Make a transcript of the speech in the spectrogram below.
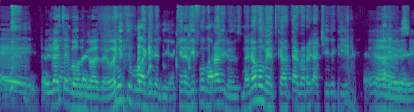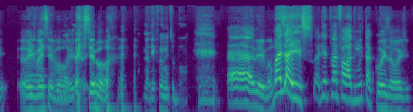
Eita, hoje vai ser bom o negócio. Hoje. Muito bom aquele ali. Aquele ali foi maravilhoso. Melhor momento que até agora eu já tive aqui. Ai, Hoje vai ser bom, hoje vai ser bom. Ali foi muito bom. Ah, meu irmão. Mas é isso. A gente vai falar de muita coisa hoje.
